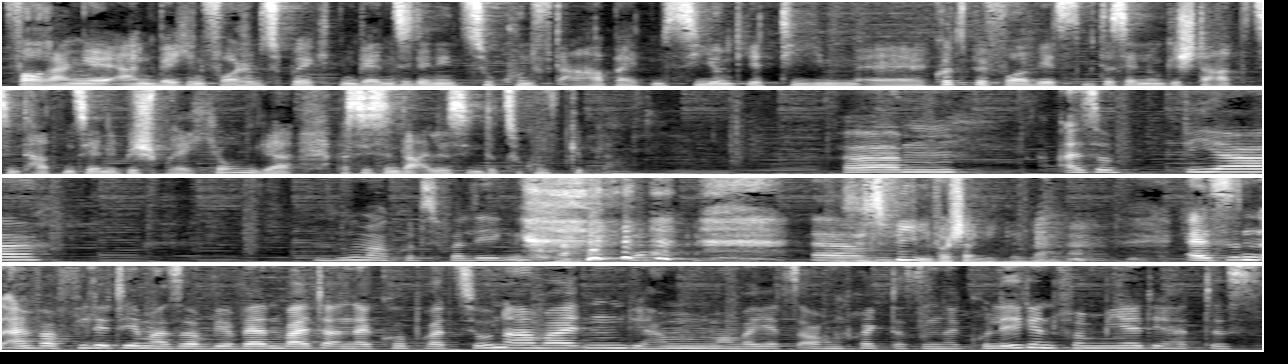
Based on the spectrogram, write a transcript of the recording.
Frau Range, an welchen Forschungsprojekten werden Sie denn in Zukunft arbeiten, Sie und Ihr Team? Äh, kurz bevor wir jetzt mit der Sendung gestartet sind, hatten Sie eine Besprechung, ja, was ist denn da alles in der Zukunft geplant? Ähm, also wir muss mal kurz überlegen. das ist viel wahrscheinlich. Es sind einfach viele Themen. Also wir werden weiter an der Kooperation arbeiten. Wir haben aber jetzt auch ein Projekt, das ist eine Kollegin von mir, die hat das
